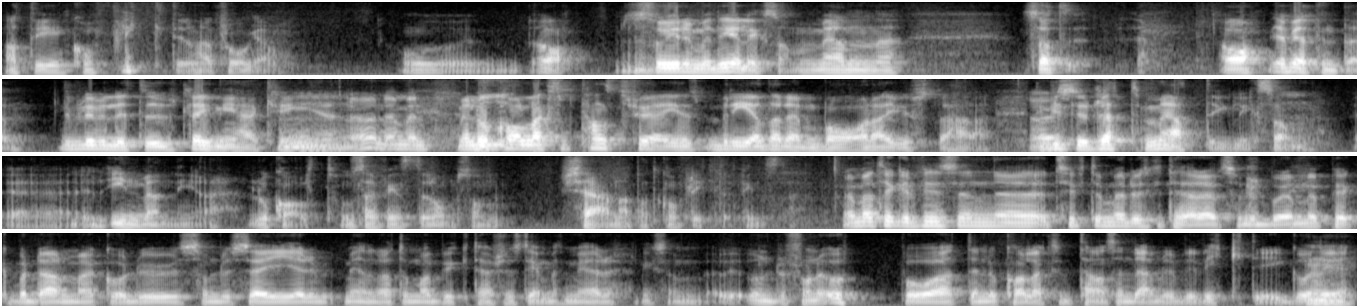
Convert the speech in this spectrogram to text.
att det är en konflikt i den här frågan. Och, ja, mm. Så är det med det liksom. Men, så att Ja, jag vet inte. Det blev lite utläggning här kring... Mm, ja, nej, men, men lokal acceptans tror jag är bredare än bara just det här. Det finns ju rättmätig liksom, eh, invändningar lokalt och sen finns det de som tjänar på att konflikter finns där. Ja, men jag tycker det finns en, eh, ett syfte med att diskutera eftersom du börjar med att peka på Danmark och du som du säger menar att de har byggt det här systemet mer liksom, underifrån och upp och att den lokala acceptansen därmed blir viktig. Och mm. det är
